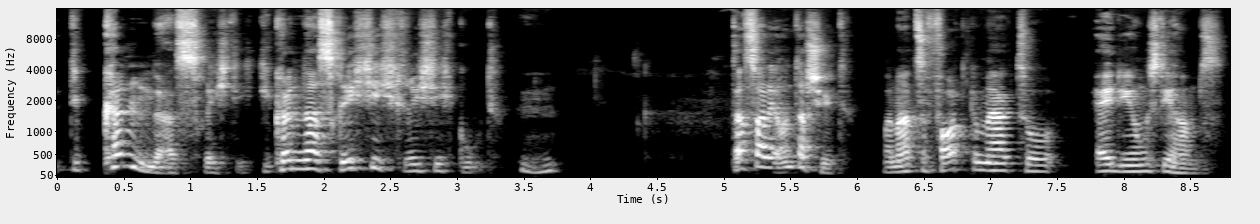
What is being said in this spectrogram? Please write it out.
die können das richtig. Die können das richtig, richtig gut. Mhm. Das war der Unterschied. Man hat sofort gemerkt, so, ey, die Jungs, die haben's.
